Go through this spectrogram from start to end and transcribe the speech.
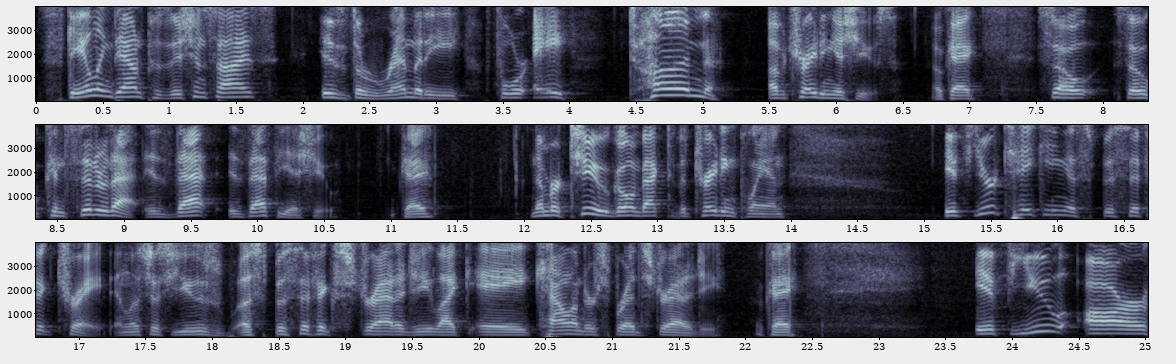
Scaling down position size is the remedy for a ton of trading issues. Okay. So, so consider that. Is that, is that the issue? Okay. Number two, going back to the trading plan, if you're taking a specific trade, and let's just use a specific strategy like a calendar spread strategy, okay? If you are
